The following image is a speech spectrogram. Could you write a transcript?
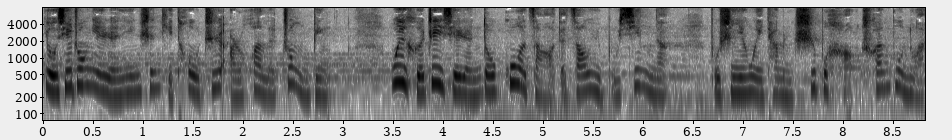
有些中年人因身体透支而患了重病。为何这些人都过早的遭遇不幸呢？不是因为他们吃不好穿不暖，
